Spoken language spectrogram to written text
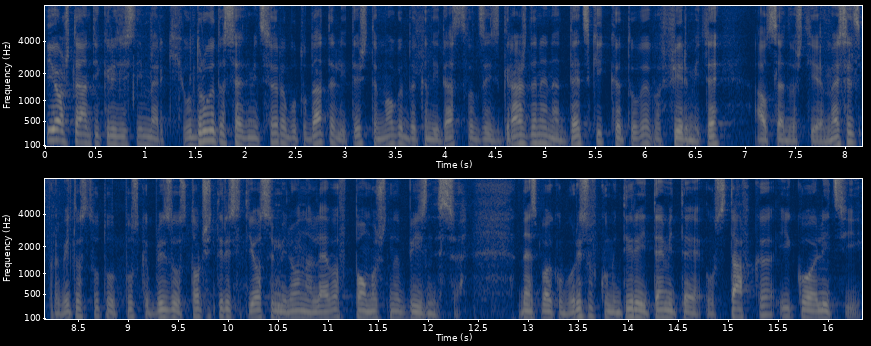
И още антикризисни мерки. От другата седмица работодателите ще могат да кандидатстват за изграждане на детски кътове в фирмите, а от следващия месец правителството отпуска близо 148 милиона лева в помощ на бизнеса. Днес Бойко Борисов коментира и темите оставка и коалиции.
